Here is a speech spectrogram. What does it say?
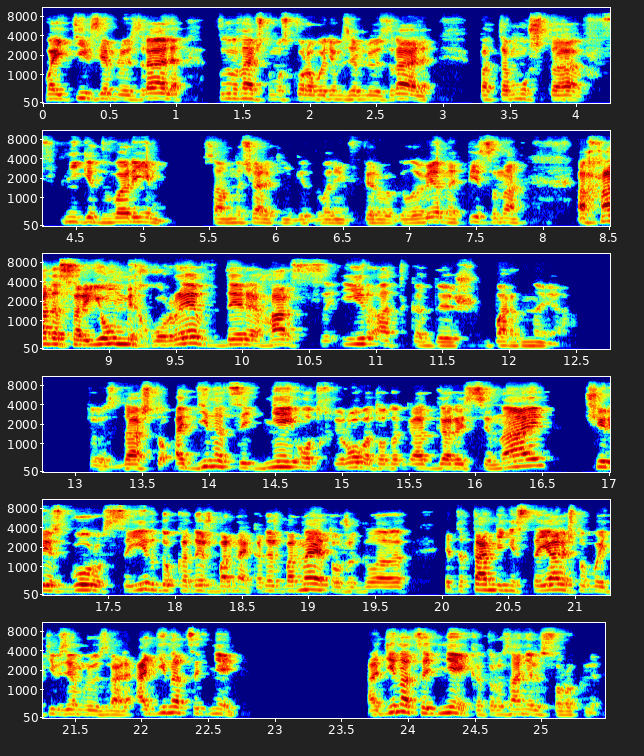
войти в землю Израиля. Мы знаем, что мы скоро войдем в землю Израиля, потому что в книге Дворим, в самом начале книги Дворим, в первой главе написано «Ахада сарьем михурев дере гарс ир от кадеш барнеа». То есть, да, что 11 дней от Хирова, от, горы Синай, через гору Саир до Кадеш Барне. Кадеш Барне это уже это там, где не стояли, чтобы войти в землю Израиля. 11 дней. 11 дней, которые заняли 40 лет.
